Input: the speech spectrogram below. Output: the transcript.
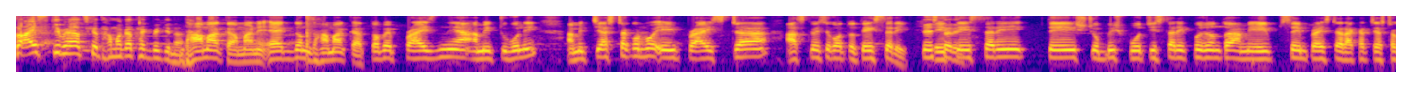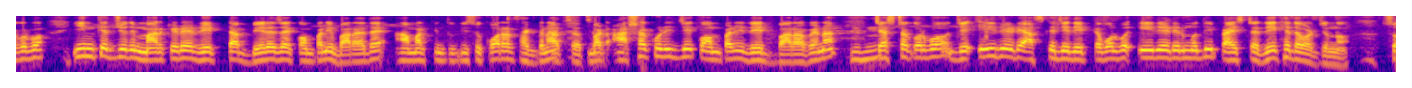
প্রাইস কি ভাই আজকে ধামাকা থাকবে কিনা? ধামাকা মানে একদম ধামাকা। তবে প্রাইস নিয়ে আমি একটু বলি আমি চেষ্টা করব এই প্রাইসটা আজকে হয়েছে কত? তেইশ তারিখ। এই তারিখ। তেইশ তারিখ তেইশ চব্বিশ পঁচিশ তারিখ পর্যন্ত আমি এই সেম প্রাইসটা রাখার চেষ্টা করব। ইনকেস যদি মার্কেটের রেটটা বেড়ে যায় কোম্পানি বাড়ায় দেয় আমার কিন্তু কিছু করার থাকবে না। আচ্ছা আচ্ছা। বাট আশা করি যে কোম্পানি রেট বাড়াবে না। চেষ্টা করব যে এই রেটে আজকে যে রেটটা বলব এই রেটের মধ্যেই প্রাইসটা রেখে দেওয়ার জন্য। সো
